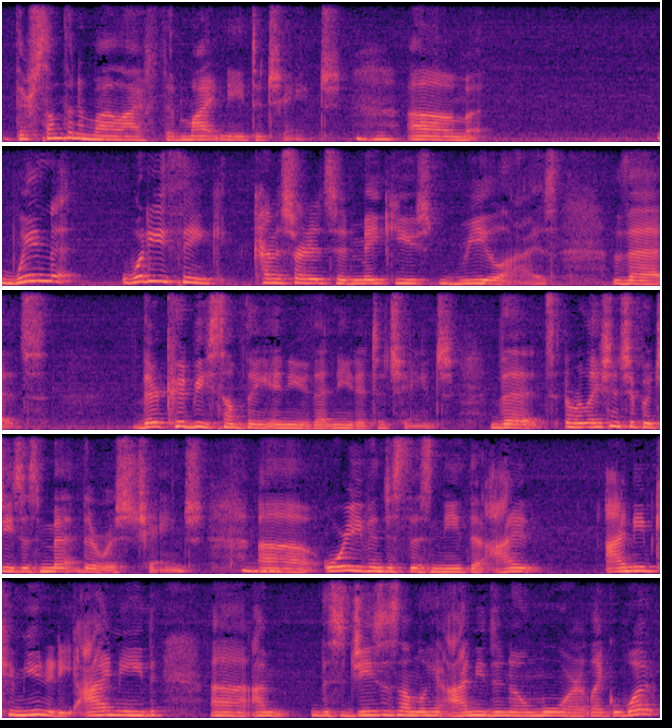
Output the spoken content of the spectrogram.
there's something in my life that might need to change. Mm-hmm. Um, when what do you think kind of started to make you realize that there could be something in you that needed to change that a relationship with jesus meant there was change mm-hmm. uh, or even just this need that i i need community. I need uh, i'm this jesus i'm looking i need to know more. Like what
